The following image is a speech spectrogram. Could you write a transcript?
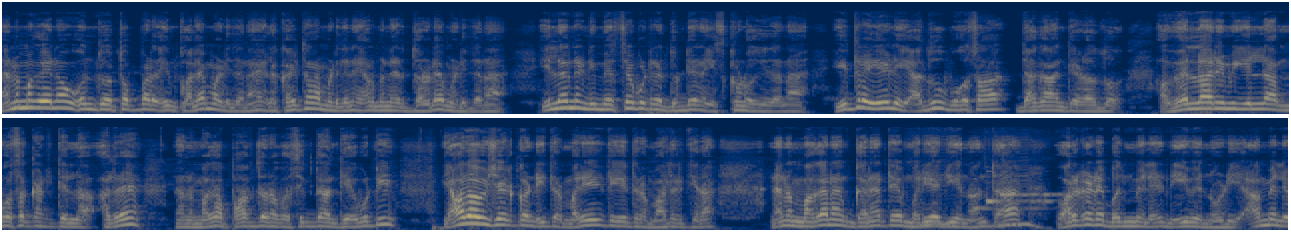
ನನ್ನ ಮಗ ಏನೋ ಒಂದು ತಪ್ಪು ಮಾಡಿದ ಇನ್ನು ಕೊಲೆ ಮಾಡಿದಾನ? ಇಲ್ಲ ಕಳ್ತನ ಮಾಡಿದ್ದಾನೆ ಯಾರ ಮನೆಯವ್ರು ದೊರಡೆ ಮಾಡಿದ್ದಾನೆ ಇಲ್ಲಾಂದರೆ ನಿಮ್ಮ ಹೆಸರು ಬಿಟ್ಟರೆ ದುಡ್ಡೇನ ಇಸ್ಕೊಂಡು ಹೋಗಿದ್ದಾನ ಇದ್ರೆ ಹೇಳಿ ಅದು ಮೋಸ ದಗ ಅಂತ ಹೇಳೋದು. ಅವೆಲ್ಲ ನಿಮಗಿಲ್ಲ ಮೋಸ ಕಾಣ್ತಿಲ್ಲ. ಆದರೆ ನನ್ನ ಮಗ ಪಾಪದನೊಬ್ಬ ಸಿಗ್ದ ಅಂತ ಹೇಳ್ಬಿಟ್ಟು ಯಾವುದೋ ವಿಷಯ ಇಟ್ಕೊಂಡು ಈ ಥರ ಮರ್ಯಾದೆ ಈ ಥರ ಮಾತಾಡ್ತೀರಾ? ನನ್ನ ಮಗನ ಘನತೆ ಮರ್ಯಾದೆ ಏನು ಅಂತ ಹೊರಗಡೆ ಬಂದಮೇಲೆ ನೀವೇ ನೋಡಿ, ಆಮೇಲೆ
